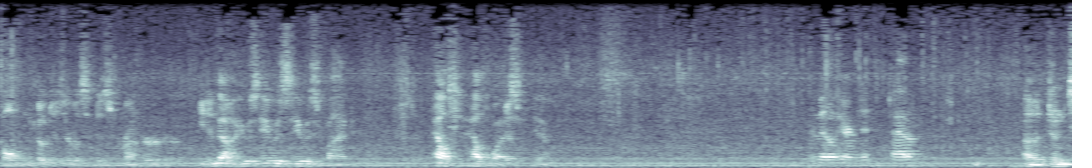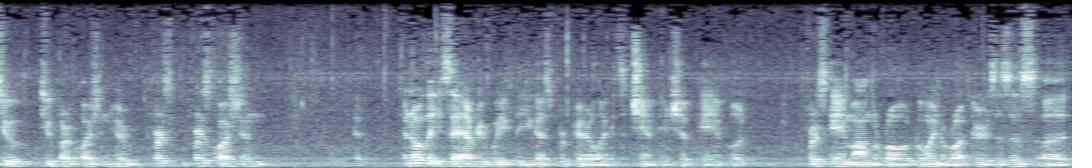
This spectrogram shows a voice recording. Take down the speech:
call from the coaches, or was his grunt hurt? Or he didn't? No, he was he was he was fine. Health health wise, yeah. In the middle here, Adam. Uh, Jim, two, two-part question here. First, first question, I know that you say every week that you guys prepare like it's a championship game, but first game on the road, going to Rutgers, is this, uh,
